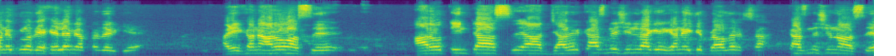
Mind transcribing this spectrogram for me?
অনেকগুলো দেখাইলাম আপনাদেরকে। আর এখানে আরও আছে আরও তিনটা আছে, আর যাদের কাজ মেশিন লাগে, এখানে এই যে ব্রাউজার কাজ মেশিনও আছে।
